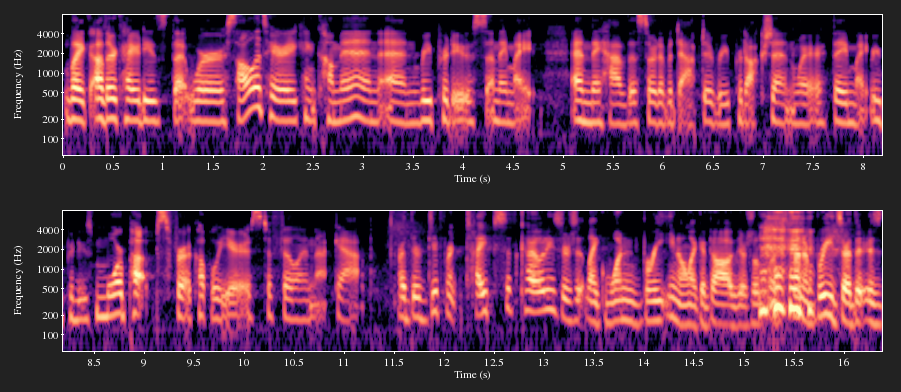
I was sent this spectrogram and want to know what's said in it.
like other coyotes that were solitary can come in and reproduce, and they might, and they have this sort of adaptive reproduction where they might reproduce more pups for a couple years to fill in that gap. Are there different types of coyotes, or is it like one breed? You know, like a dog. There's a, a ton of breeds. Are there is,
